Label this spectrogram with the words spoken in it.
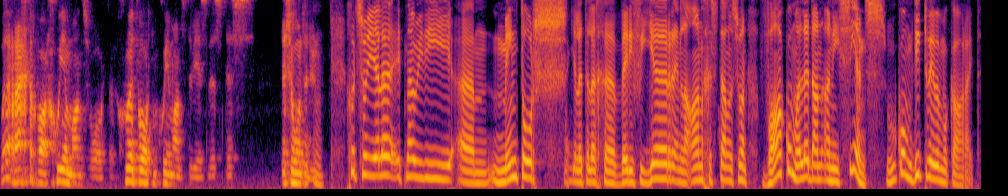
hoe hulle regtig waar goeie mans word, groot word om goeie mans te wees. Dis dis dis hoe ons dit doen. Hmm. Goed, so julle het nou hierdie ehm um, mentors, julle het hulle geverifieer en hulle aangestel en so aan. Waar kom hulle dan aan die seuns? Hoekom die twee bymekaar uit?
